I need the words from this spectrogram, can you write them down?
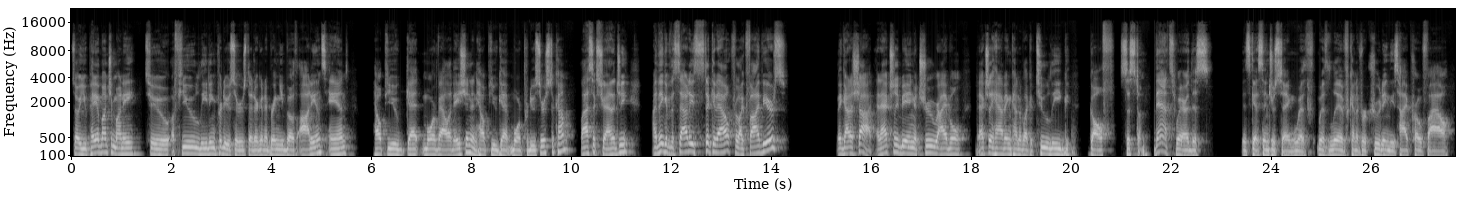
So you pay a bunch of money to a few leading producers that are going to bring you both audience and help you get more validation and help you get more producers to come. Classic strategy. I think if the Saudis stick it out for like five years, they got a shot at actually being a true rival, actually having kind of like a two league golf system. That's where this this gets interesting with with LIV kind of recruiting these high profile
